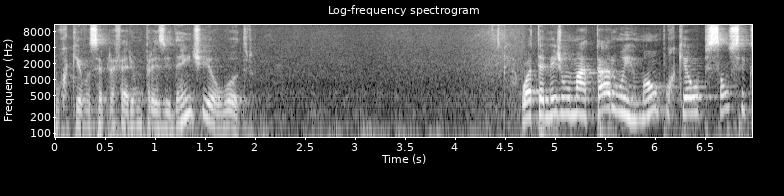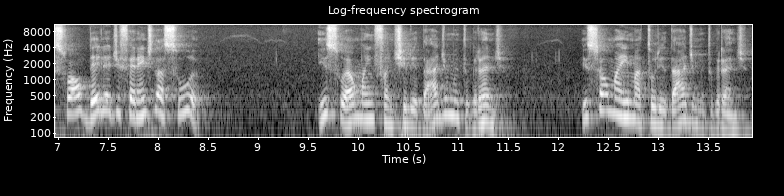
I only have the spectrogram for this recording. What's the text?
Porque você prefere um presidente e o outro. Ou até mesmo matar um irmão porque a opção sexual dele é diferente da sua. Isso é uma infantilidade muito grande. Isso é uma imaturidade muito grande.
